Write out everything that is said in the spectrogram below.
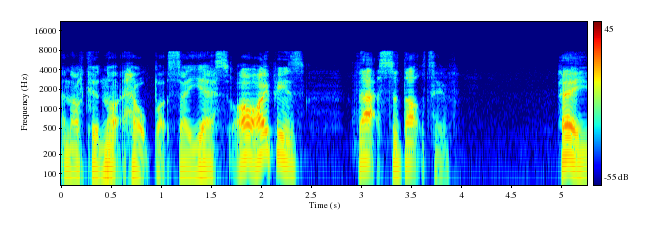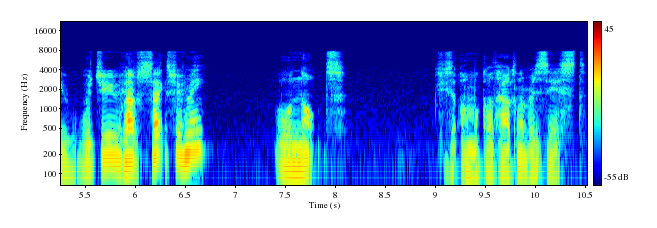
and I could not help but say yes. Oh, I hope he's that seductive. Hey, would you have sex with me or not? She said, Oh my god, how can I resist?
